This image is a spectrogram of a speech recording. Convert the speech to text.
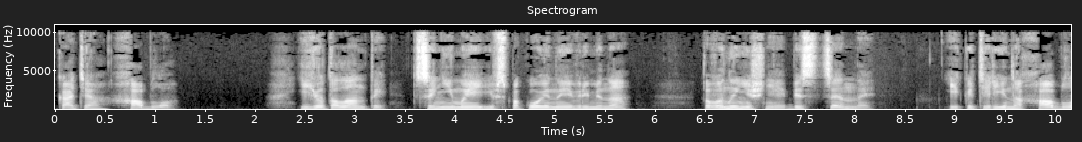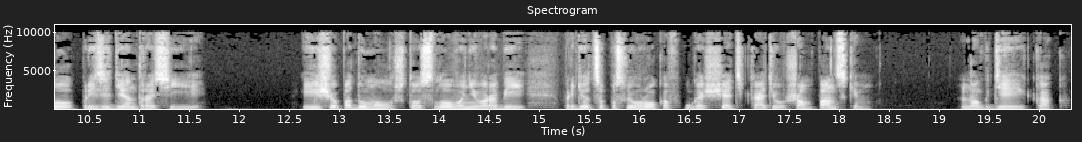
Катя Хабло. Ее таланты, ценимые и в спокойные времена, в нынешние бесценны. Екатерина Хабло — президент России. И еще подумал, что слово не воробей, придется после уроков угощать Катю шампанским. Но где и как?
